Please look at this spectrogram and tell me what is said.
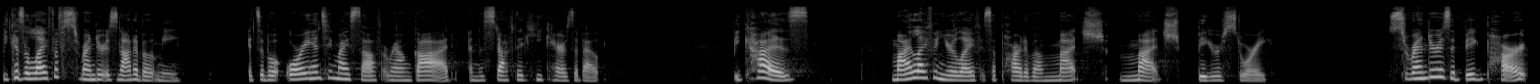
Because a life of surrender is not about me, it's about orienting myself around God and the stuff that He cares about. Because my life and your life is a part of a much, much bigger story. Surrender is a big part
